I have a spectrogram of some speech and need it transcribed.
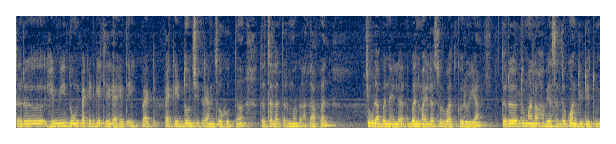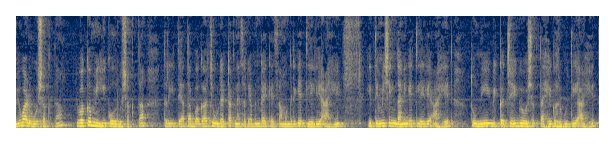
तर हे मी दोन पॅकेट घेतलेले आहेत. एक पॅट पॅकेट दोनशे ग्रॅमचं होतं. तर चला तर मग आता आपण चिवडा बनायला बनवायला सुरुवात करूया. तर तुम्हाला हवे असेल तर क्वांटिटी तुम्ही वाढवू शकता किंवा कमीही करू शकता. तर इथे आता बघा चिवड्यात टाकण्यासाठी आपण काय काय सामग्री घेतलेली आहे. इथे मी शेंगदाणे घेतलेले आहेत. तुम्ही विकतचेही घेऊ शकता. हे घरगुती आहेत.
